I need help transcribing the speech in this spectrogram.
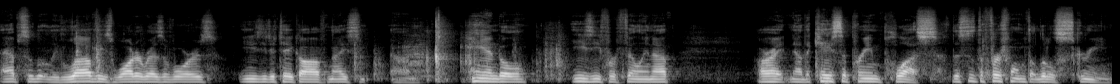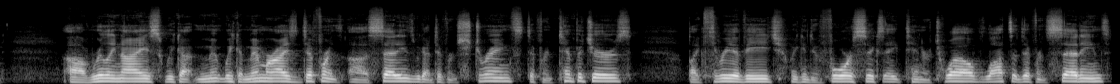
Absolutely love these water reservoirs. Easy to take off, nice um, handle, easy for filling up. All right, now the K-Supreme Plus. This is the first one with a little screen. Uh, really nice. We got we can memorize different uh, settings. We got different strengths, different temperatures, like three of each. We can do four, six, eight, 10, or 12. Lots of different settings.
